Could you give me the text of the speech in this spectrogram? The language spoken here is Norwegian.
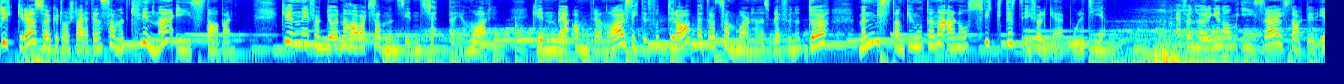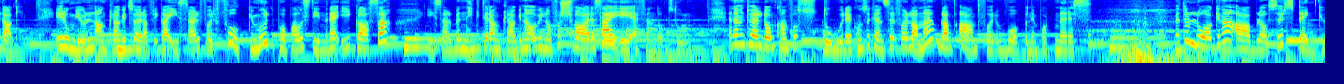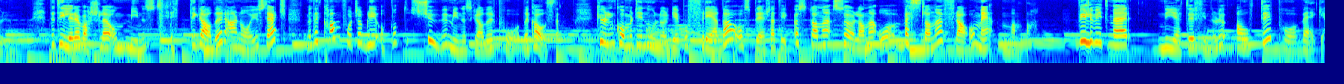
Dykkere søker torsdag etter en savnet kvinne i Stavern. Kvinnen i 40-årene har vært savnet siden 6.1. Kvinnen ble 2.1 siktet for drap etter at samboeren hennes ble funnet død, men mistanken mot henne er nå sviktet, ifølge politiet. FN-høringen om Israel starter i dag. I romjulen anklaget Sør-Afrika Israel for folkemord på palestinere i Gaza. Israel benekter anklagene og vil nå forsvare seg i FN-domstolen. En eventuell dom kan få store konsekvenser for landet, bl.a. for våpenimporten deres. Meteorologene avblåser sprengkulden. Det tidligere varselet om minus 30 grader er nå justert, men det kan fortsatt bli opp mot 20 minusgrader på det kaldeste. Kulden kommer til Nord-Norge på fredag og sprer seg til Østlandet, Sørlandet og Vestlandet fra og med mandag. Vil du vite mer? Nyheter finner du alltid på VG.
